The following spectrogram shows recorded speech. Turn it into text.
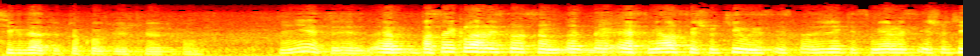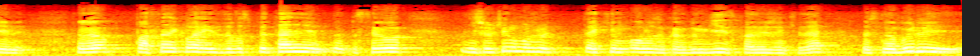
всегда тут такой, то нет, э, посланник Аллаха э, э, смеялся и шутил, и, и сподвижники смеялись и шутили. Только посланник Аллаха из-за воспитания своего не шутил, может быть, таким образом, как другие сподвижники, да? То есть, но были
